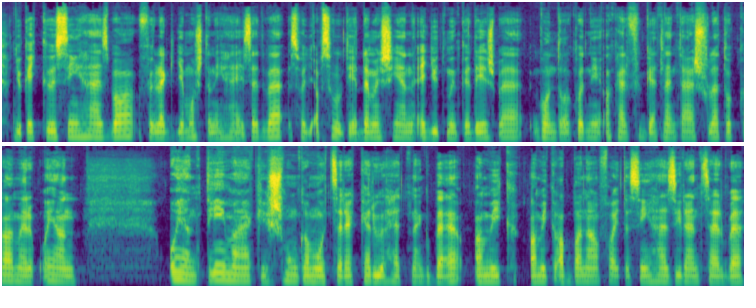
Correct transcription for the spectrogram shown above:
mondjuk egy kőszínházba, főleg ugye mostani helyzetben, ez, hogy abszolút érdemes ilyen együttműködésbe gondolkodni, akár független társulatokkal, mert olyan olyan témák és munkamódszerek kerülhetnek be, amik, amik abban a fajta színházi rendszerbe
